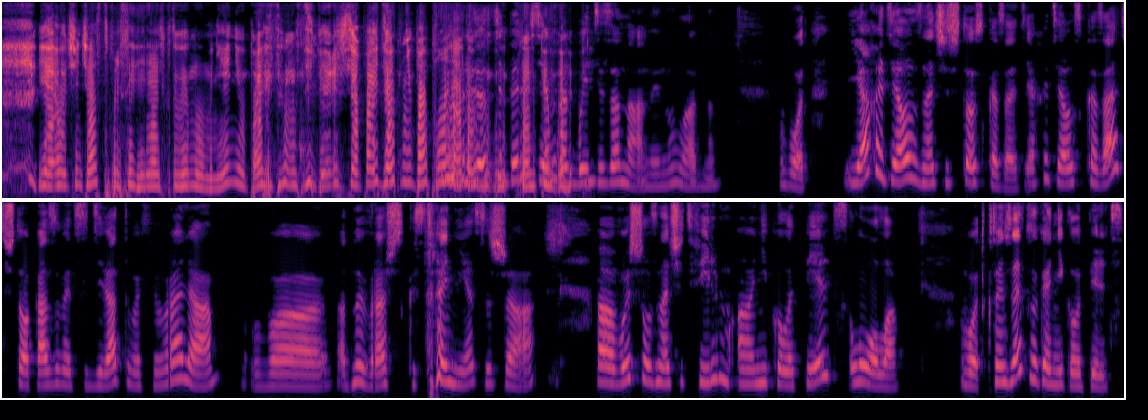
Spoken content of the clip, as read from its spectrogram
я очень часто присоединяюсь к твоему мнению, поэтому теперь все пойдет не по плану. Придется теперь всем как бы идти за Наной, ну ладно. Вот. Я хотела, значит, что сказать? Я хотела сказать, что, оказывается, 9 февраля в одной вражеской стране США а, вышел, значит, фильм а, Никола Пельц «Лола». Вот. Кто не знает, кто такая Никола Пельц?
